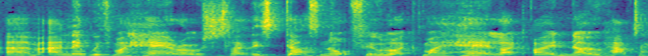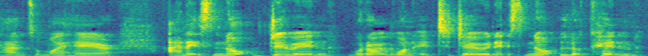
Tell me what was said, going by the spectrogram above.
Um, and then with my hair i was just like this does not feel like my hair. Like i know how to handle my hair and it's not doing what i want it to do and it's not looking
